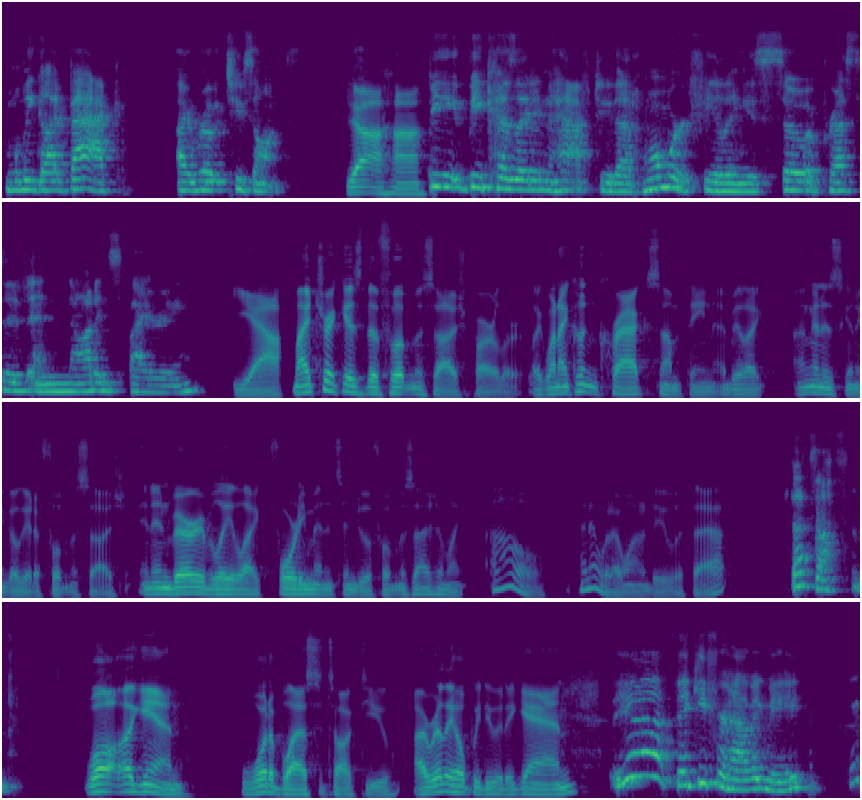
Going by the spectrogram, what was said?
when we got back, I wrote two songs Yeah, uh huh. Be, because I didn't have to. That homework feeling is so oppressive and not inspiring. Yeah. My trick is the foot massage parlor. Like when I couldn't crack something, I'd be like, I'm gonna just gonna go get a foot massage. And invariably, like 40 minutes into a foot massage, I'm like, oh, I know what I want to do with that. That's awesome. Well, again, what a blast to talk to you. I really hope we do it again. Yeah. Thank you for having me. All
